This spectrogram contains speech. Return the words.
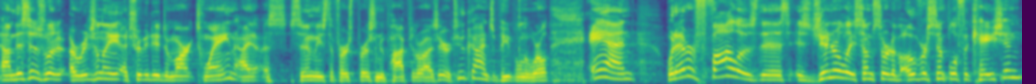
Um, this is what originally attributed to Mark Twain. I assume he's the first person who popularized there are two kinds of people in the world. And whatever follows this is generally some sort of oversimplification,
